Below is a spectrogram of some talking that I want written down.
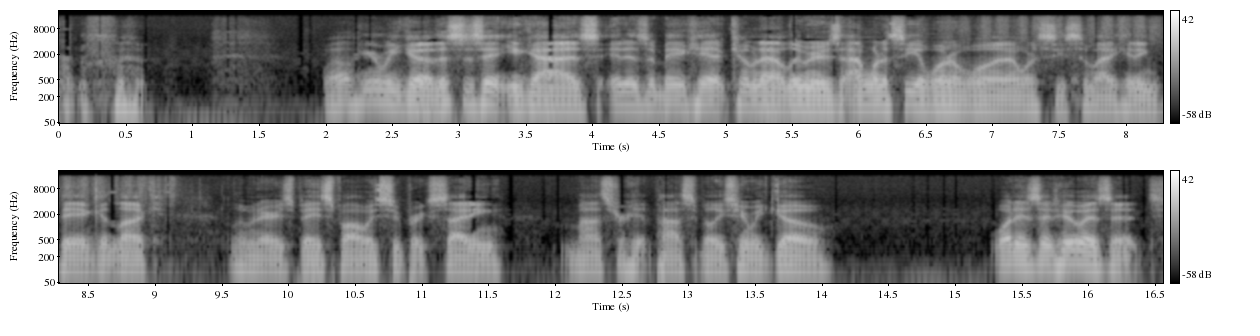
well, here we go. This is it, you guys. It is a big hit coming out of Luminaries. I want to see a one on one. I want to see somebody hitting big. Good luck. Luminaries baseball, always super exciting. Monster hit possibilities. Here we go. What is it? Who is it?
